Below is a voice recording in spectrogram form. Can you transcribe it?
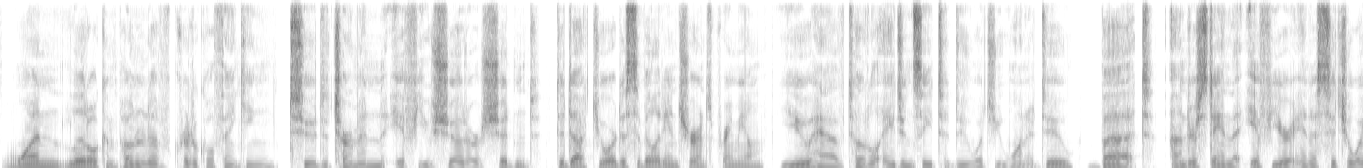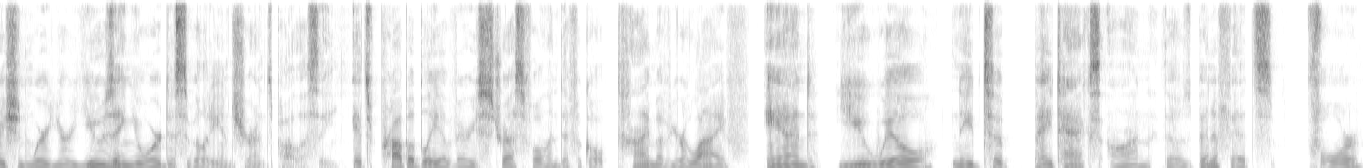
One little component of critical thinking to determine if you should or shouldn't deduct your disability insurance premium, you have total agency to do what you want to do. But understand that if you're in a situation where you're using your disability insurance policy, it's probably a very stressful and difficult time of your life. And you will need to pay tax on those benefits for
